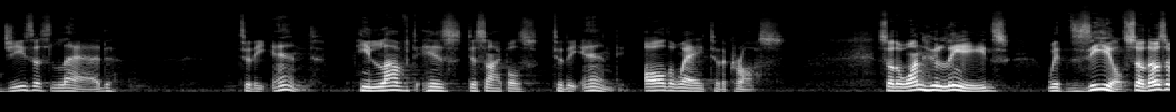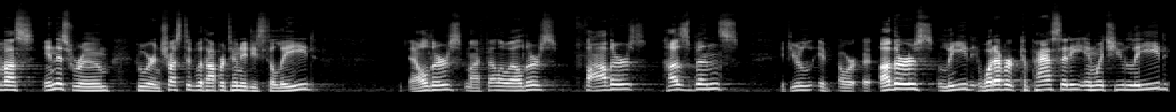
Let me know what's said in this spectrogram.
Jesus led to the end. He loved his disciples to the end, all the way to the cross. So the one who leads with zeal. So those of us in this room who are entrusted with opportunities to lead, elders, my fellow elders, fathers, husbands, if you if, or uh, others lead whatever capacity in which you lead,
